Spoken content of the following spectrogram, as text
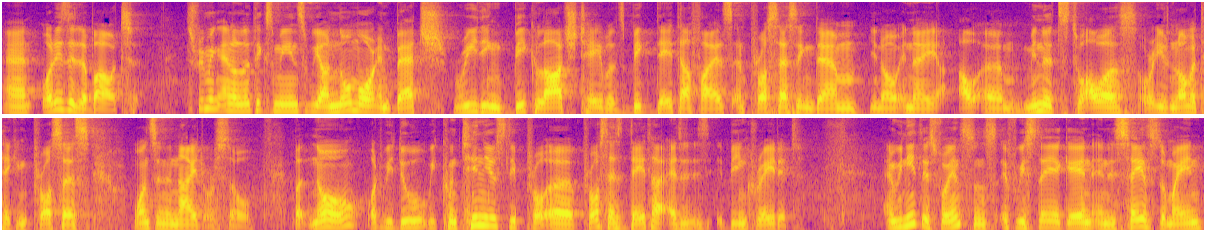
And what is it about? Streaming analytics means we are no more in batch reading big, large tables, big data files, and processing them, you know, in a um, minutes to hours or even longer taking process once in a night or so. But no, what we do, we continuously pro uh, process data as it is being created. And we need this, for instance, if we stay again in the sales domain,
